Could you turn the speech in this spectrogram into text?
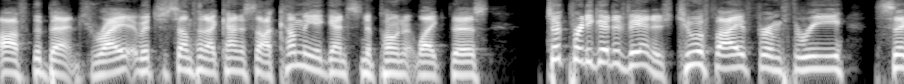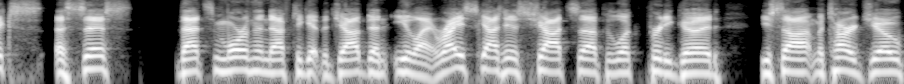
off the bench, right? Which is something I kind of saw coming against an opponent like this. Took pretty good advantage. Two of five from three, six assists. That's more than enough to get the job done. Eli Rice got his shots up. It looked pretty good. You saw Matar Diop.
